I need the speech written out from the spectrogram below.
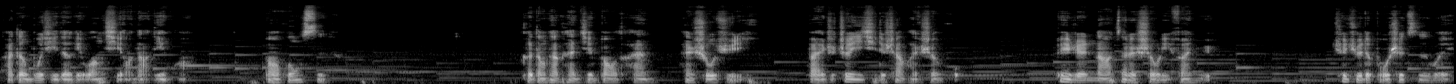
他等不及的给王启尧打电话，报公司的。可当他看见报摊和书局里摆着这一期的上海生活，被人拿在了手里翻阅，却觉得不是滋味。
